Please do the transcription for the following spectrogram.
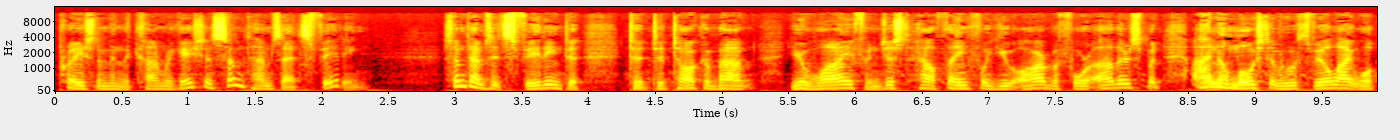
praising them in the congregation. Sometimes that's fitting. Sometimes it's fitting to, to, to talk about your wife and just how thankful you are before others. But I know most of us feel like, well,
